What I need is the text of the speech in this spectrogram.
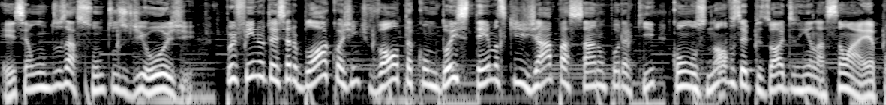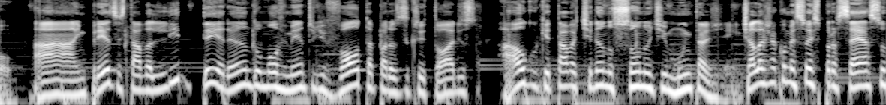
esse é um dos assuntos de hoje. Por fim, no terceiro bloco, a gente volta com dois temas que já passaram por aqui com os novos episódios em relação à Apple. A empresa estava liderando o movimento de volta para os escritórios, algo que estava tirando o sono de muita gente. Ela já começou esse processo,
